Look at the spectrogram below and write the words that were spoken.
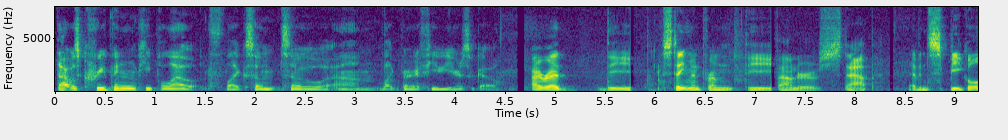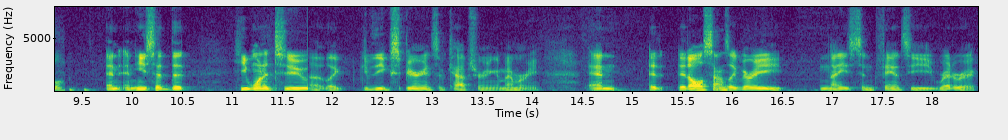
that was creeping people out like so so um like very few years ago. I read the statement from the founder of Snap, Evan Spiegel, and, and he said that he wanted to uh, like give the experience of capturing a memory, and it it all sounds like very nice and fancy rhetoric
